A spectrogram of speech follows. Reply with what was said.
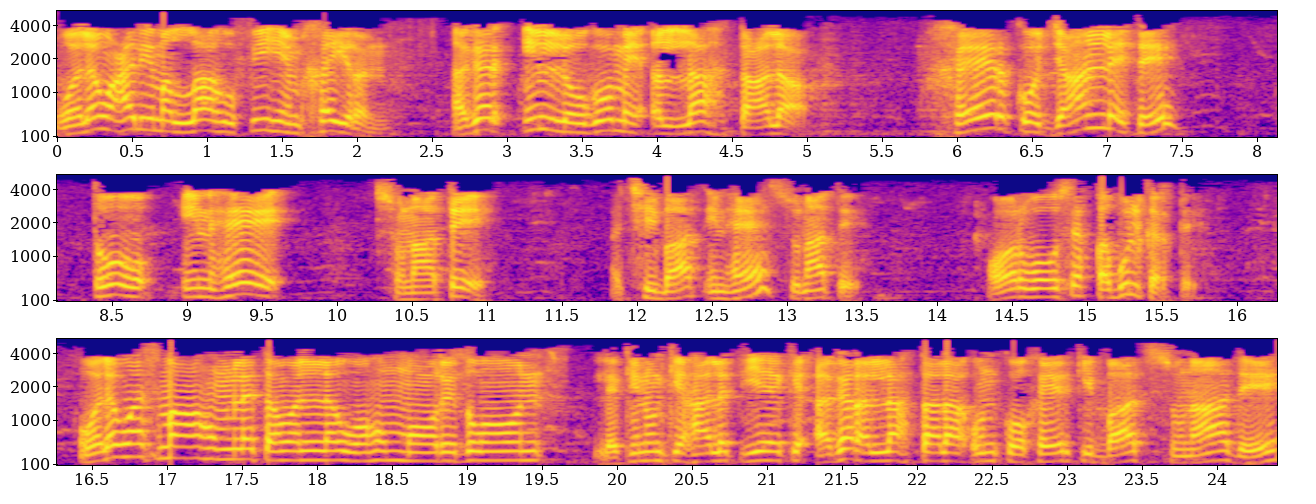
ولو علم اللہ فیہم خیرا اگر ان لوگوں میں اللہ تعالی خیر کو جان لیتے تو انہیں سناتے، اچھی بات، انہیں سناتے اور وہ اسے قبول کرتے۔ ولو اسمعهم لتولوا وهم معرضون۔ لیکن ان کی حالت یہ ہے کہ اگر اللہ تعالیٰ ان کو خیر کی بات سنا دے،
